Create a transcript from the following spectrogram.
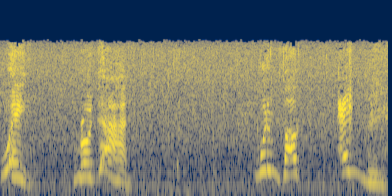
Wait, Rodin. What about Eggman?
